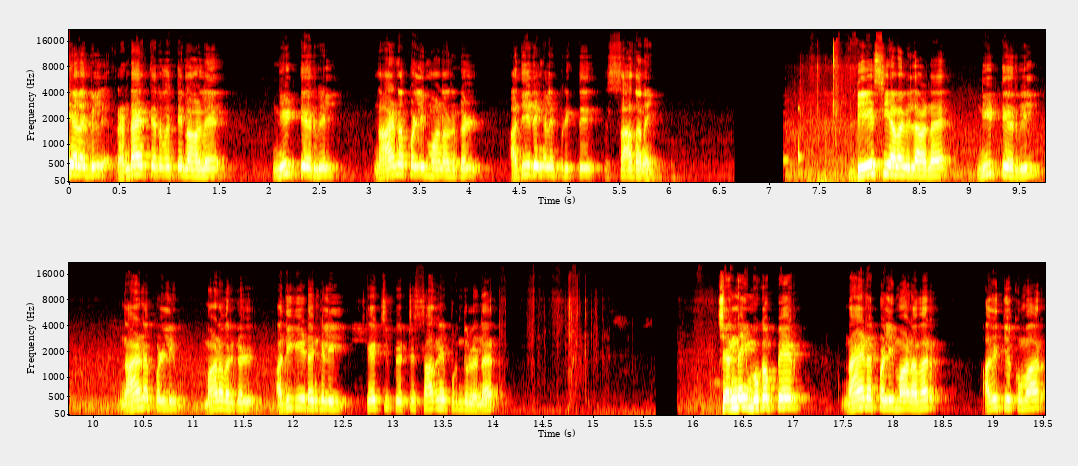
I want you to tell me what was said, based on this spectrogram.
தேசிய அளவில் ரெண்டாயிரத்தி இருபத்தி நாலு நீட் தேர்வில் நாயனப்பள்ளி மாணவர்கள் அதிக பிடித்து சாதனை. தேசிய அளவிலான நீட் தேர்வில் நாயனப்பள்ளி மாணவர்கள் அதிக இடங்களில் தேர்ச்சி பெற்று சாதனை புரிந்துள்ளனர். சென்னை முகப்பேர் நாயனப்பள்ளி மாணவர் ஆதித்யகுமார்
